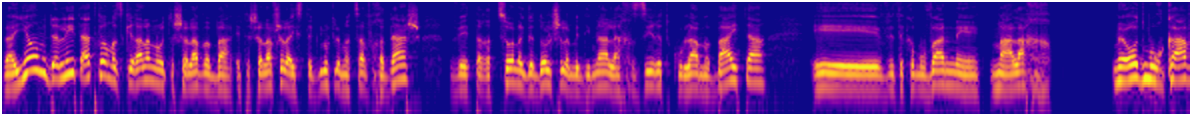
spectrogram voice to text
והיום דלית, את כבר מזכירה לנו את השלב הבא, את השלב של ההסתגלות למצב חדש, ואת הרצון הגדול של המדינה להחזיר את כולם הביתה, אה, וזה כמובן אה, מהלך מאוד מורכב.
